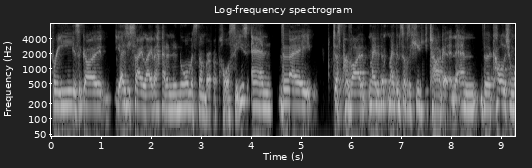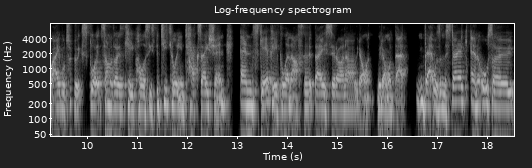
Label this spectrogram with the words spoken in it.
three years ago, as you say, Labor had an enormous number of policies and they just provided made them, made themselves a huge target and, and the coalition were able to exploit some of those key policies particularly in taxation and scare people enough that they said oh no we don't want we don't want that that was a mistake. And also,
